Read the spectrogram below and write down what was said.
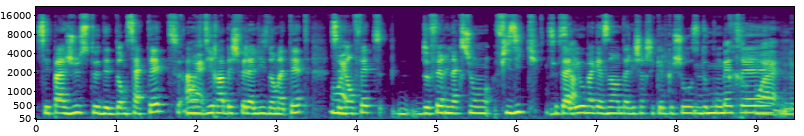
c'est pas juste d'être dans sa tête, à Ouais. dire ah ben je fais la liste dans ma tête. C'est Ouais. en fait de faire une action physique, d'aller au magasin, d'aller chercher quelque chose de mettre, concret. ouais, le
